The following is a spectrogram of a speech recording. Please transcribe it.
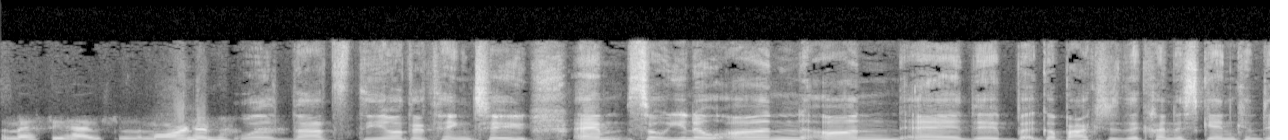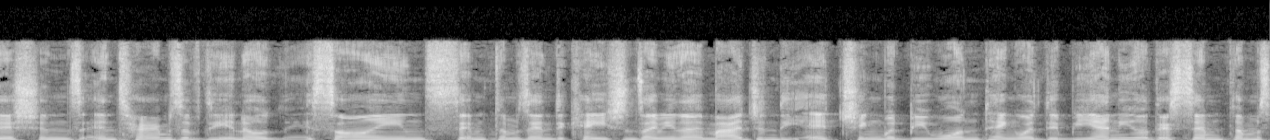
a messy house in the morning. Well, that's the other thing too. Um, so you know, on on uh, the but go back to the kind of skin conditions in terms of the you know signs, symptoms, indications. I mean, I imagine the itching would be one thing. Would there be any other symptoms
